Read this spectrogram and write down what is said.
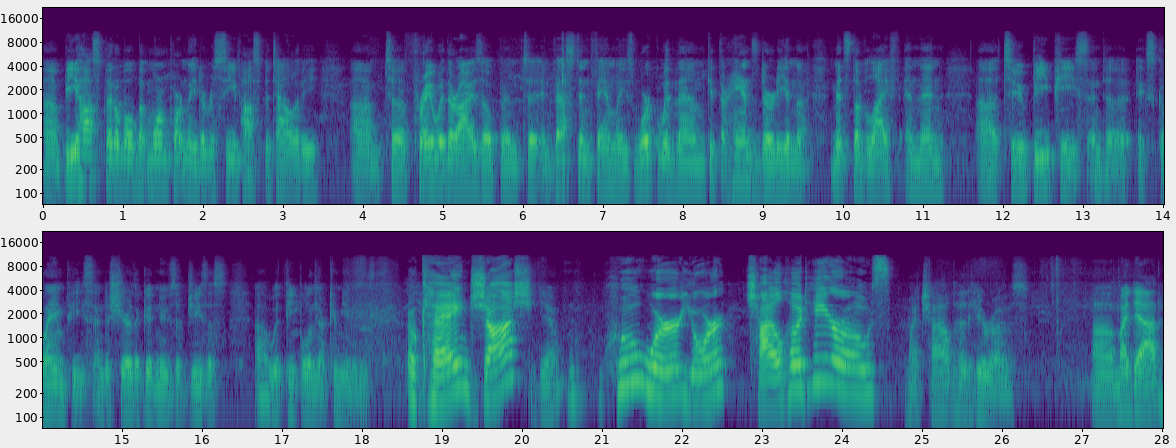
uh, be hospitable, but more importantly, to receive hospitality, um, to pray with their eyes open, to invest in families, work with them, get their hands dirty in the midst of life, and then uh, to be peace and to exclaim peace and to share the good news of Jesus uh, with people in their communities. Okay, Josh, Yeah. who were your childhood heroes? My childhood heroes. Uh, my dad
